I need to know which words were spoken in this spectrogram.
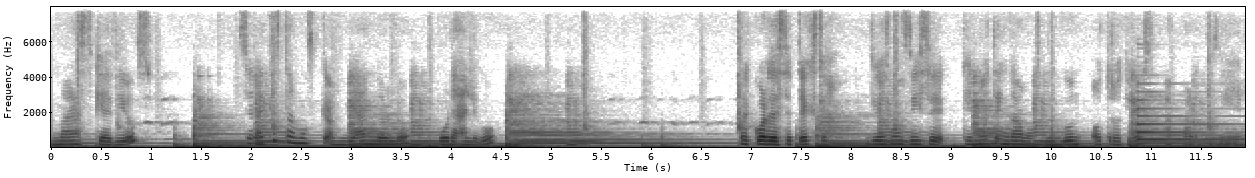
más que a Dios? ¿Será que estamos cambiándolo por algo? Recuerda este texto. Dios nos dice que no tengamos ningún otro Dios aparte de Él.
